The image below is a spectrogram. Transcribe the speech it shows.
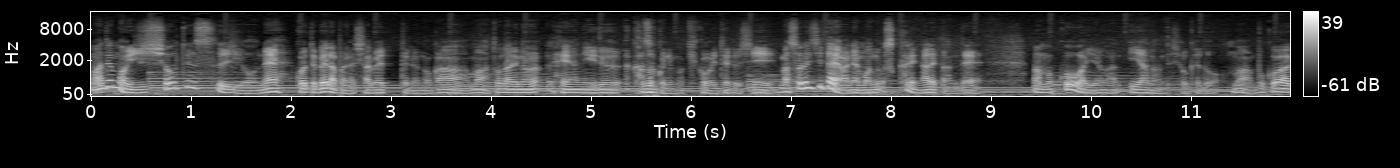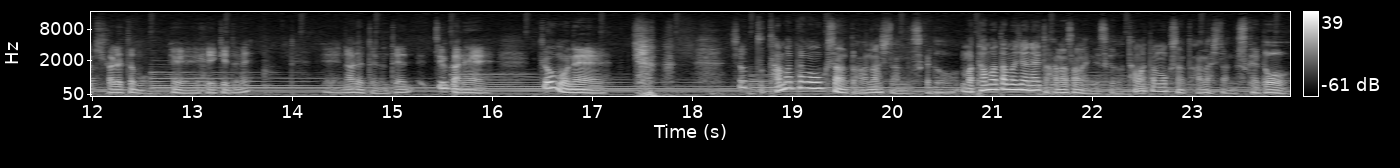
まあでも一緒ですよね。こうやってベラベラ喋ってるのが、まあ隣の部屋にいる家族にも聞こえてるし、まあそれ自体はね、もうすっかり慣れたんで、まあ向こうは嫌が嫌なんでしょうけど、まあ僕は聞かれても、えー、平気でね、えー、慣れてるんで、っていうかね、今日もね、ちょっとたまたま奥さんと話したんですけど、まあたまたまじゃないと話さないんですけど、たまたま奥さんと話したんですけど、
